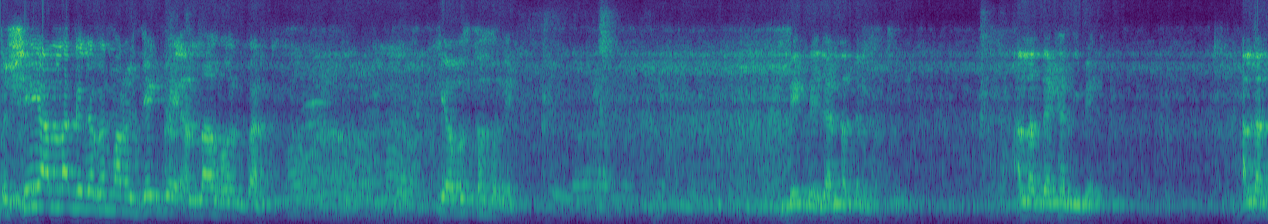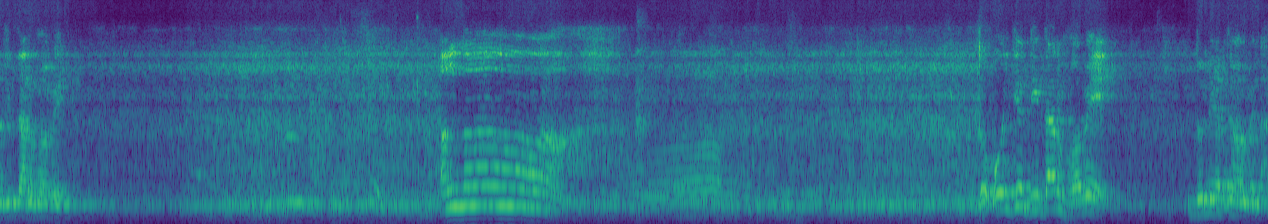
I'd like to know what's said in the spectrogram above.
তো সেই আল্লাহকে যখন মানুষ দেখবে, আল্লাহ একবার কি অবস্থা হবে? দেখবে জান্নাতের মধ্যে। আল্লাহ দেখা দিবে। আল্লাহ দিদার হবে। আল্লাহ! তো ওই যে দিদার হবে, দুনিয়াতে হবে না।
